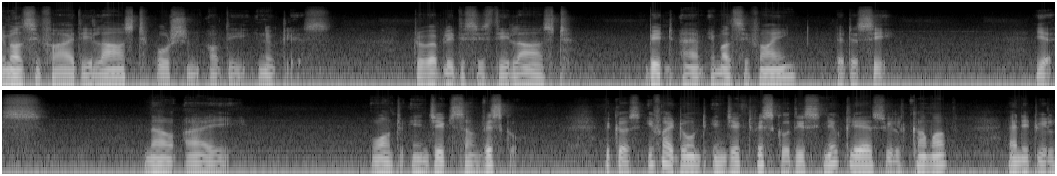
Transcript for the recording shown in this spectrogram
emulsify the last portion of the nucleus. Probably this is the last bit I am emulsifying. Let us see. Yes. Now I want to inject some visco because if I don't inject visco this nucleus will come up and it will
